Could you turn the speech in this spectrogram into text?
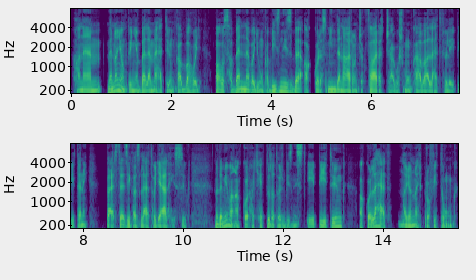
hanem mert nagyon könnyen belemehetünk abba, hogy ahhoz, ha benne vagyunk a bizniszbe, akkor ezt minden áron csak fáradtságos munkával lehet fölépíteni. Persze ez igaz lehet, hogy elhisszük. Na de mi van akkor, hogyha egy tudatos bizniszt építünk, akkor lehet nagyon nagy profitunk.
